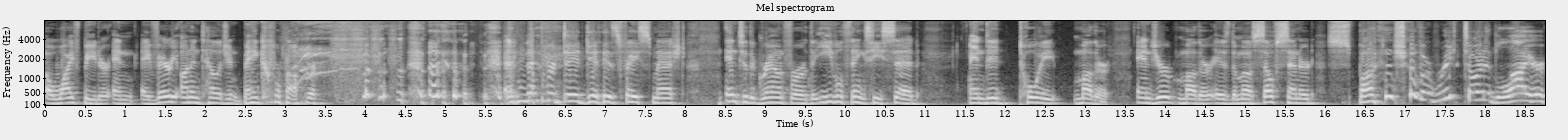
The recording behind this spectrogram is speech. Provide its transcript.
a wife beater, and a very unintelligent bank robber. and never did get his face smashed into the ground for the evil things he said and did toy mother. And your mother is the most self centered sponge of a retarded liar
